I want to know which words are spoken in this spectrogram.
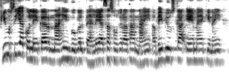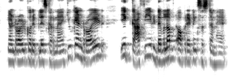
फ्यूसिया को लेकर ना ही गूगल पहले ऐसा सोच रहा था, ना ही अभी भी उसका एम है कि नहीं एंड्रॉयड को रिप्लेस करना है, क्योंकि एंड्रॉयड एक काफ़ी एक डेवलप्ड ऑपरेटिंग सिस्टम है।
